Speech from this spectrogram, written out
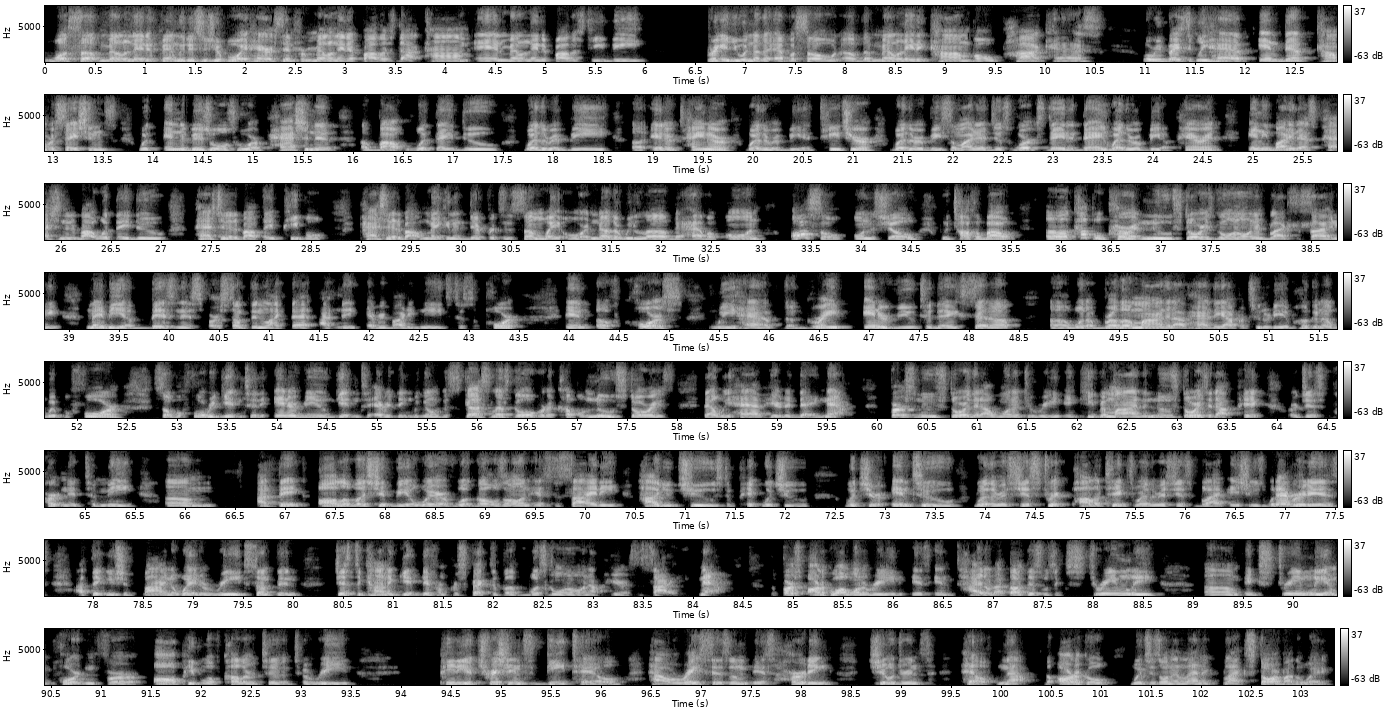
What's up, Melanated family? This is your boy Harrison from MelanatedFathers.com and Melanated Fathers TV, bringing you another episode of the Melanated Convo podcast, where we basically have in depth conversations with individuals who are passionate about what they do, whether it be an entertainer, whether it be a teacher, whether it be somebody that just works day to day, whether it be a parent, anybody that's passionate about what they do, passionate about their people passionate about making a difference in some way or another. We love to have them on. Also on the show, we talk about a couple current news stories going on in Black society, maybe a business or something like that. I think everybody needs to support. And of course, we have the great interview today set up uh, with a brother of mine that I've had the opportunity of hooking up with before. So before we get into the interview, get into everything we're going to discuss, let's go over a couple news stories that we have here today. Now, first news story that I wanted to read, and keep in mind the news stories that I pick are just pertinent to me. Um, I think all of us should be aware of what goes on in society, how you choose to pick what you what you're into, whether it's just strict politics, whether it's just black issues, whatever it is, I think you should find a way to read something just to kind of get different perspective of what's going on out here in society. Now, the first article I want to read is entitled, I thought this was extremely, um, extremely important for all people of color to, to read. Pediatricians detail how racism is hurting children's health. Now, the article which is on Atlantic Black Star, by the way,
